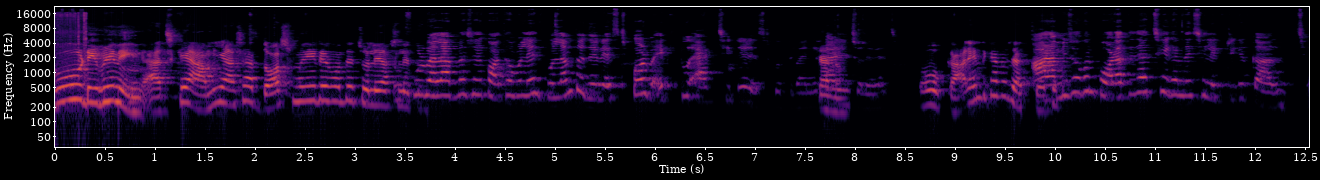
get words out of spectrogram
গুড ইভিনিং আজকে আমি আসা দশ মিনিটের মধ্যে চলে আসলে। দুপুরবেলা আপনার সাথে কথা বলে বললাম তো যে রেস্ট করব একটু এক ছিটে রেস্ট করতে পারিনি? কারেন্ট চলে গেছে। ও কারেন্ট কেন যাচ্ছে? আর আমি যখন পড়াতে যাচ্ছি এখানে দেখছি ইলেকট্রিকের কাজ হচ্ছে।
